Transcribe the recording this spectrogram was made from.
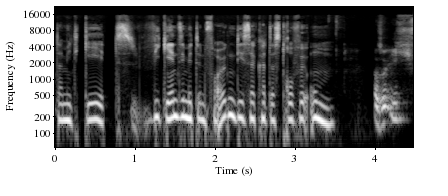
damit geht? Wie gehen sie mit den Folgen dieser Katastrophe um? Also ich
